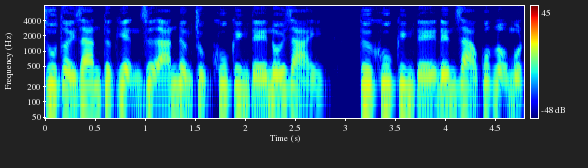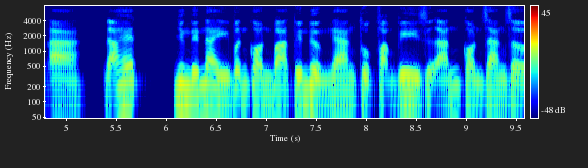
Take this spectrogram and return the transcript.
Dù thời gian thực hiện dự án đường trục khu kinh tế nối dài, từ khu kinh tế đến giao quốc lộ 1A, đã hết, nhưng đến nay vẫn còn 3 tuyến đường ngang thuộc phạm vi dự án còn dang dở.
